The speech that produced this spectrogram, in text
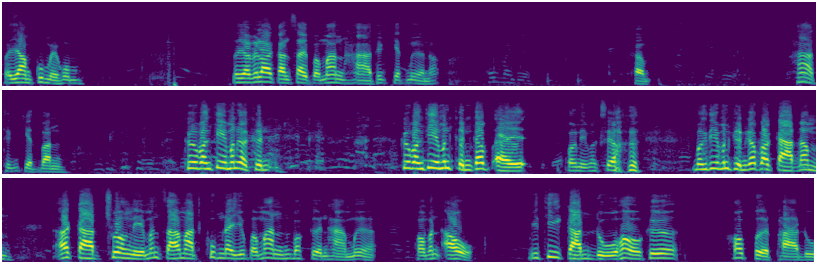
พยายามกุ้มไว้ห่มระยะเวลาการใส่ประมาณ5ถึง7มื้อเนาะครับ5ถึง7วัน คือบางทีมันก็ขึ้น คือบางที่มันขึ้นกับไอ้พวกนี้มักเซียบางที่มันขึ้นกับอากาศนํอากาศช่วงนี้มันสามารถคุ้มได้อยู่ประมาณบ่เกินหาเมื้อพอมันเอา วิธีการดูเฮาคือเฮาเปิดผ่าดู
